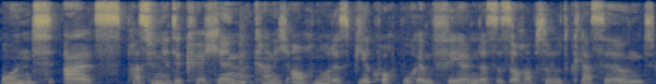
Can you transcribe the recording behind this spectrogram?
Und als passionierte Köchin kann ich auch nur das Bierkochbuch empfehlen. Das ist auch absolut klasse. Und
